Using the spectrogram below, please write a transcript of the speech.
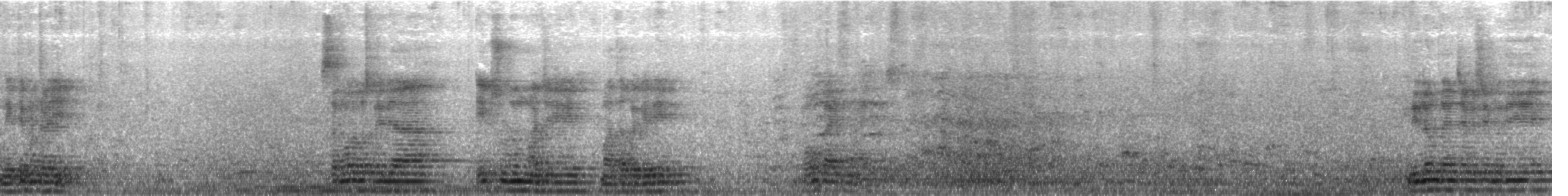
नेते मंडळी समोर बसलेल्या एक सोडून माझे माता भगिनी भाऊ काय नाही विषयीमध्ये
